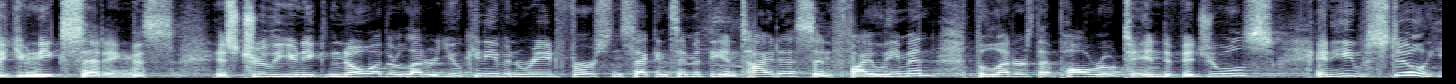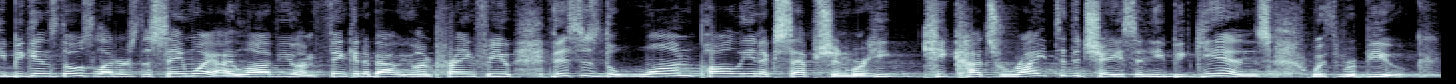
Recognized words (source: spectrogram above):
a unique setting. This is truly unique. No other letter. You can even read 1st and 2nd Timothy and Titus and Philemon, the letters that Paul wrote to individuals, and he still he begins those letters the same way. I love you, I'm thinking about you, I'm praying for you. This is the one Pauline exception where he, he cuts right to the chase and he begins with rebuke.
